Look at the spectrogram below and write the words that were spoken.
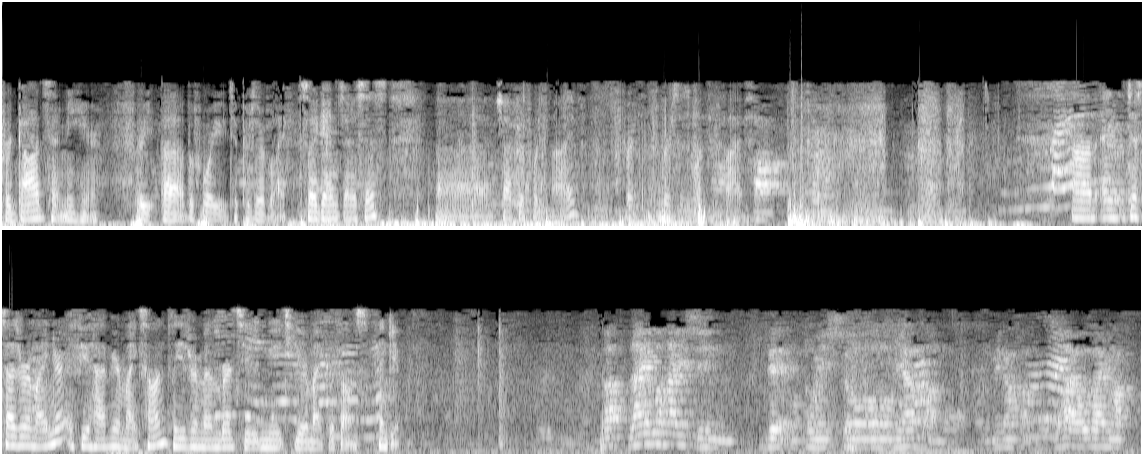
for God sent me here for, uh, before you to preserve life. So again, Genesis uh, chapter 45, verses 1 through 5. Um, and just as a reminder, if you have your mics on, please remember to mute your microphones. Thank you. ライブ配信でご一緒の皆さんも皆さんもおはようございます。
